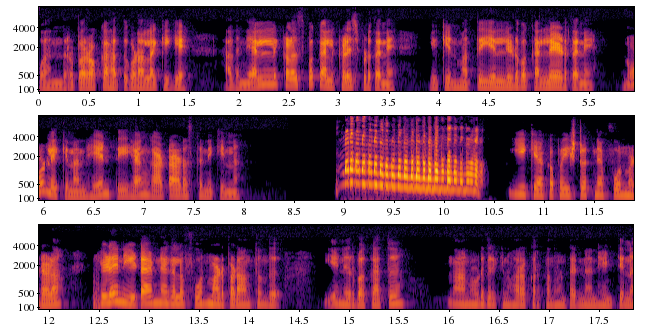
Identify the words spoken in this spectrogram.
ಒಂದು ರೂಪಾಯಿ ರೊಕ್ಕ ಹತ್ತು ಕೊಡಲ್ಲ ಆಕಿಗೆ. ಅದನ್ನ ಎಲ್ಲಿ ಕಳಿಸ್ಬೇಕು ಅಲ್ಲಿ ಕಳಿಸ್ಬಿಡ್ತಾನೆ. ಈಕಿನ ಮತ್ತೆ ಎಲ್ಲಿ ಇಡ್ಬೇಕು ಅಲ್ಲೇ ಇಡ್ತಾನೆ. ನೋಡ್ಲಿಕ್ಕೆ ನನ್ನ ಹೆಂಡ್ತಿ ಹೆಂಗೆ ಆಟ ಆಡಿಸ್ತಾನೆ ಈಕಿನ್ನ. ಈಕೆ ಯಾಕಪ್ಪ ಇಷ್ಟೊತ್ತಿನಾಗ ಫೋನ್ ಮಾಡ್ಯಾಳ? ಹೇಳೇನಿ ಈ ಟೈಮ್ನಾಗೆಲ್ಲ ಫೋನ್ ಮಾಡಬೇಡ ಅಂತಂದು. ಏನಿರ್ಬೇಕಾತು ನಾನು ನೋಡಿದ್ರೆ ಈಕಿನ ಹೊರಗೆ ಕರ್ಕೊಂಡು ಹೊಂಟೇನಿ ನನ್ನ ಹೆಂಡ್ತಿನ.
